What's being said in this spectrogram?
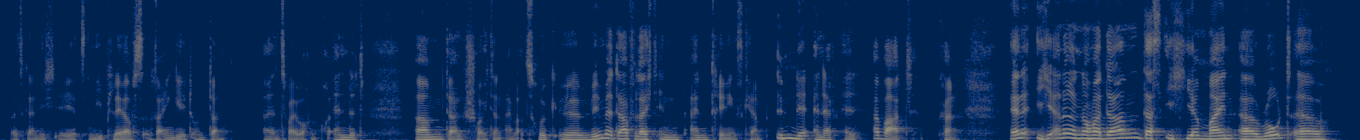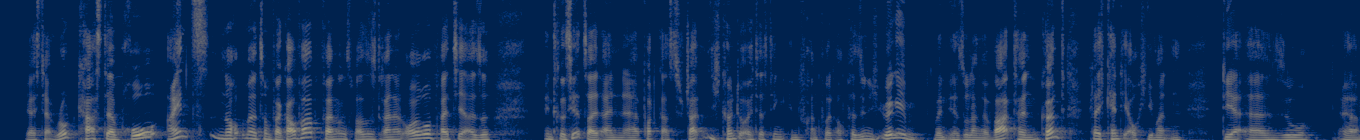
ich weiß gar nicht, jetzt in die Playoffs reingeht und dann in zwei Wochen auch endet. Ähm, da schaue ich dann einmal zurück, äh, wen wir da vielleicht in einem Trainingscamp in der NFL erwarten können. Ich erinnere nochmal daran, dass ich hier mein äh, Road, äh, wie heißt der, Roadcaster Pro 1 noch immer zum Verkauf habe. Verhandlungsbasis 300 Euro. Falls ihr also interessiert seid, einen äh, Podcast zu starten, ich könnte euch das Ding in Frankfurt auch persönlich übergeben, wenn ihr so lange warten könnt. Vielleicht kennt ihr auch jemanden, der äh, so äh,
